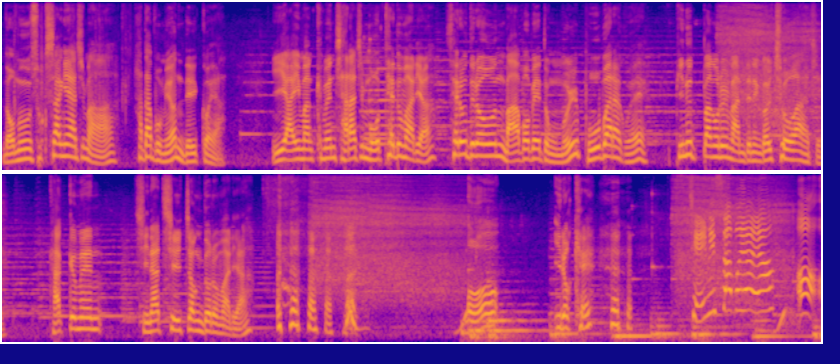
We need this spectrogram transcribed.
너무 속상해하지 마. 하다 보면 늘 거야. 이 아이만큼은 잘하지 못해도 말이야. 새로 들어온 마법의 동물 보바라고 해. 비눗방울을 만드는 걸 좋아하지. 가끔은 지나칠 정도로 말이야. 어? 이렇게? 재밌어 보여요. 어, 어.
